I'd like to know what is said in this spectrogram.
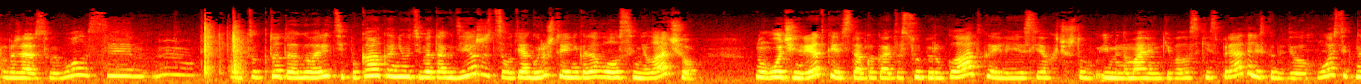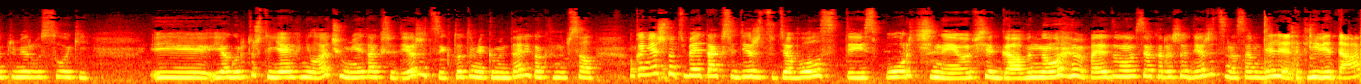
Обожаю свои волосы. Вот кто-то говорит, типа, как они у тебя так держатся? Вот я говорю, что я никогда волосы не лачу. Ну, очень редко, если там какая-то супер укладка, или если я хочу, чтобы именно маленькие волоски спрятались, когда делаю хвостик, например, высокий. И я говорю то, что я их не лачу, у меня и так все держится. И кто-то мне комментарий как-то написал, ну, конечно, у тебя и так все держится, у тебя волосы-то испорченные, вообще говно, поэтому все хорошо держится. На самом деле это клевета,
